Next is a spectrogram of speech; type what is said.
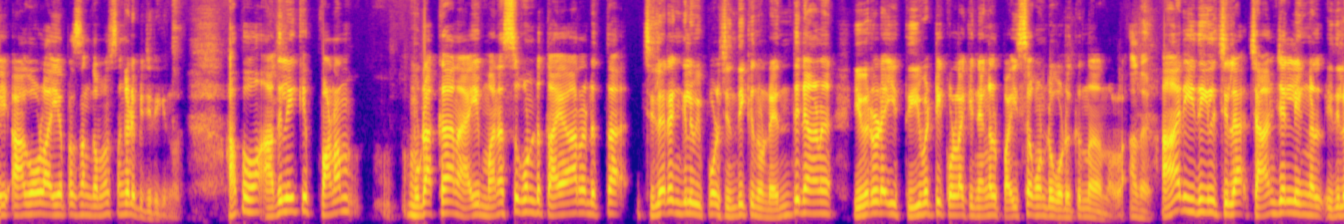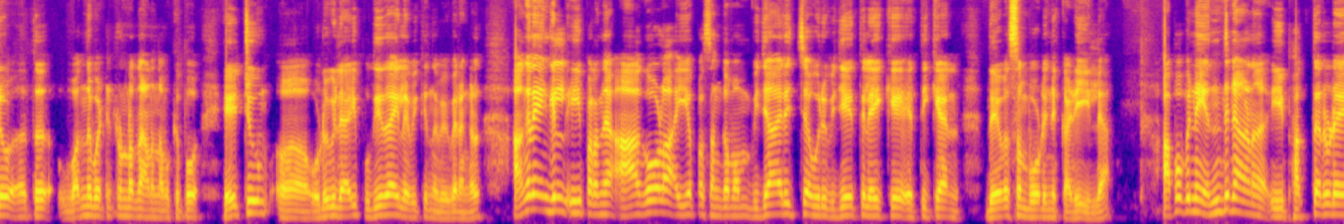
ഈ ആഗോള അയ്യപ്പ സംഗമം സംഘടിപ്പിച്ചിരിക്കുന്നത്. അപ്പോൾ അതിലേക്ക് പണം മുടക്കാനായി മനസ്സുകൊണ്ട് തയ്യാറെടുത്ത ചിലരെങ്കിലും ഇപ്പോൾ ചിന്തിക്കുന്നുണ്ട് എന്തിനാണ് ഇവരുടെ ഈ തീവട്ടിക്കൊള്ളയ്ക്ക് ഞങ്ങൾ പൈസ കൊണ്ട് കൊടുക്കുന്നതെന്നുള്ള. ആ രീതിയിൽ ചില ചാഞ്ചല്യങ്ങൾ ഇതിലകത്ത് വന്നുപെട്ടിട്ടുണ്ടെന്നാണ് നമുക്കിപ്പോൾ ഏറ്റവും ഒടുവിലായി പുതിയതായി ലഭിക്കുന്ന വിവരങ്ങൾ. അങ്ങനെയെങ്കിൽ ഈ പറഞ്ഞ ആഗോള അയ്യപ്പ സംഗമം വിചാരിച്ച ഒരു വിജയത്തിലേക്ക് എത്തിക്കാൻ ദേവസ്വം ബോർഡിന് കഴിയില്ല. അപ്പോൾ പിന്നെ എന്തിനാണ് ഈ ഭക്തരുടെ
